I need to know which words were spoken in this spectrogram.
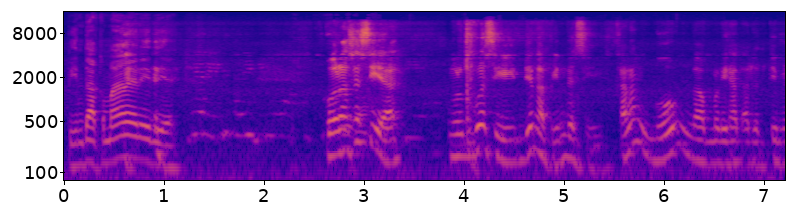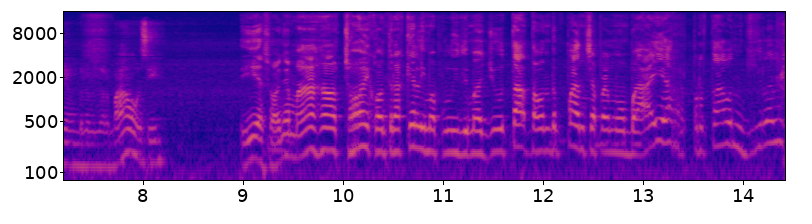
Pindah ke mana nih dia? Gue rasa sih ya, menurut gue sih dia nggak pindah sih. Karena gue nggak melihat ada tim yang benar-benar mau sih. iya, soalnya mahal coy, kontraknya 55 juta tahun depan. Siapa yang mau bayar per tahun? Gila lu.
